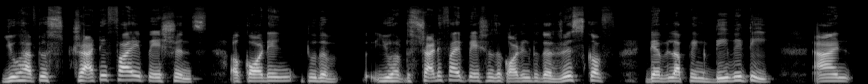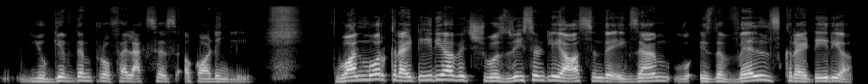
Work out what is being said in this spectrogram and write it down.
you have to stratify patients according to the you have to stratify patients according to the risk of developing DVT and you give them prophylaxis accordingly. One more criteria which was recently asked in the exam is the Wells criteria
